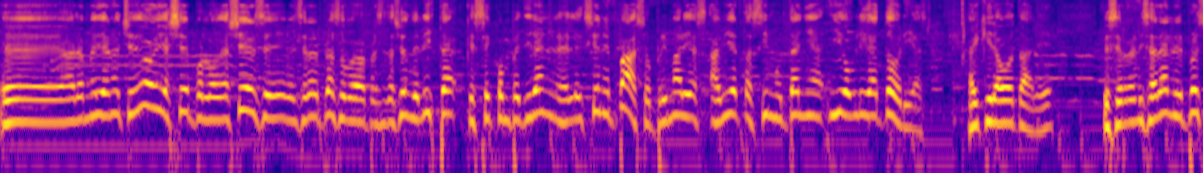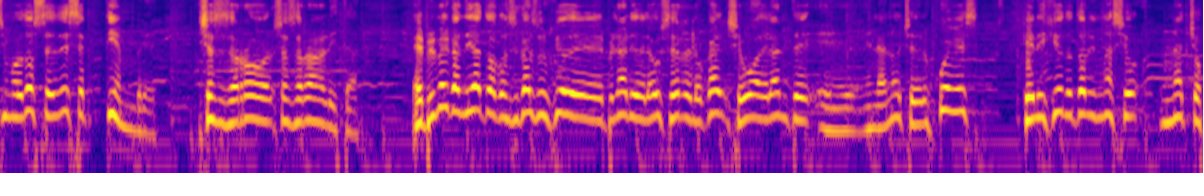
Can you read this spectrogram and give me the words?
Eh, a la medianoche de hoy, ayer por lo de ayer, se vencerá el plazo para la presentación de lista que se competirán en las elecciones paso, primarias abiertas, simultáneas y obligatorias. Hay que ir a votar, ¿eh? que se realizarán el próximo 12 de septiembre. Ya se cerró, ya cerraron la lista. El primer candidato a concejal surgió del plenario de la UCR local, llevó adelante eh, en la noche del jueves que eligió el doctor Ignacio Nacho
